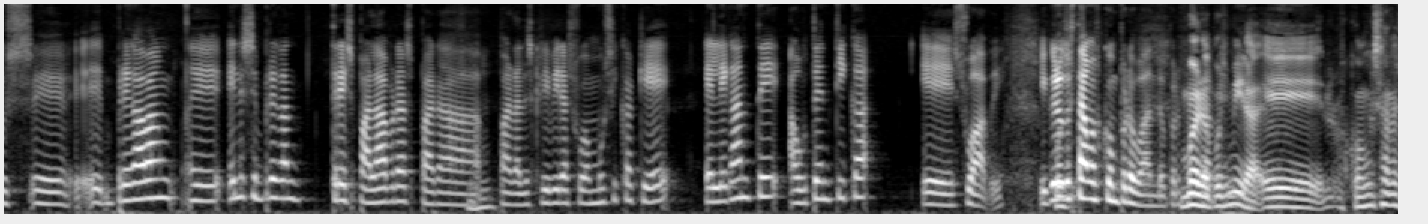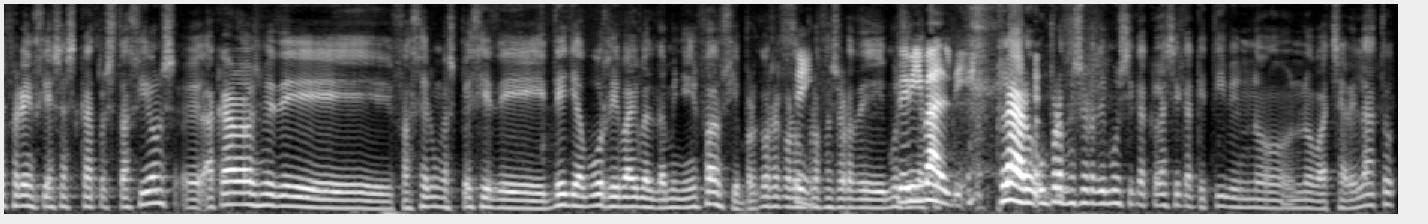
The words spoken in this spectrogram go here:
pois eh, empregaban eh, eles empregan tres palabras para, uh -huh. para describir a súa música que é elegante, auténtica eh, suave. E creo pues, que estamos comprobando. Bueno, pois pues mira, eh, con esa referencia a esas catro estacións, eh, acabasme de facer unha especie de déjà vu revival da miña infancia, porque eu recordo sí. un profesor de música... De Vivaldi. Claro, un profesor de música clásica que tive no, no bacharelato,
